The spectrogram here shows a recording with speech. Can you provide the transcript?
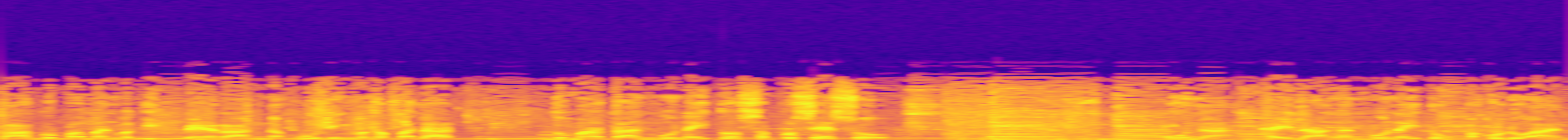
Bago pa man maging pera ang nahuling mga balat, dumadaan muna ito sa proseso. Una, kailangan muna itong pakuluan.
